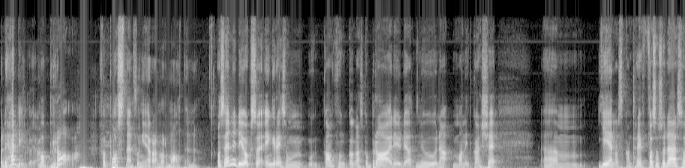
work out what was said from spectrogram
Och det här diggar jag. Vad bra! För posten fungerar normalt ännu. Och sen är det ju också en grej som kan funka ganska bra, det är ju det att nu när man inte kanske um, genast kan träffas och sådär så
